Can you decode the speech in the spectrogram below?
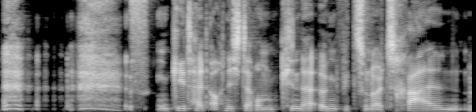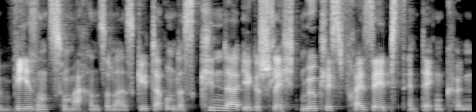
es geht halt auch nicht darum, Kinder irgendwie zu neutralen Wesen zu machen, sondern es geht darum, dass Kinder ihr Geschlecht möglichst frei selbst entdecken können.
